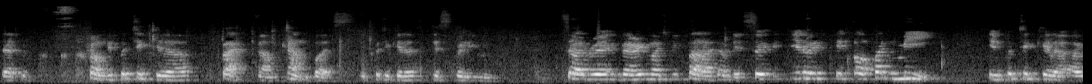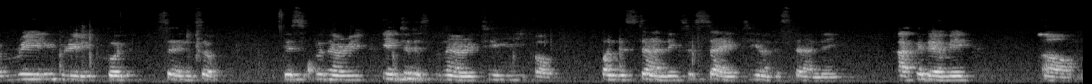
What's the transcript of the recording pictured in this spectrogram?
that would, from the particular um, campus, the particular disciplinary group. So I'd very much be part of this. So, you know, it, it offered me, in particular, a really, really good sense of disciplinary, interdisciplinarity of understanding society, understanding academic, um,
